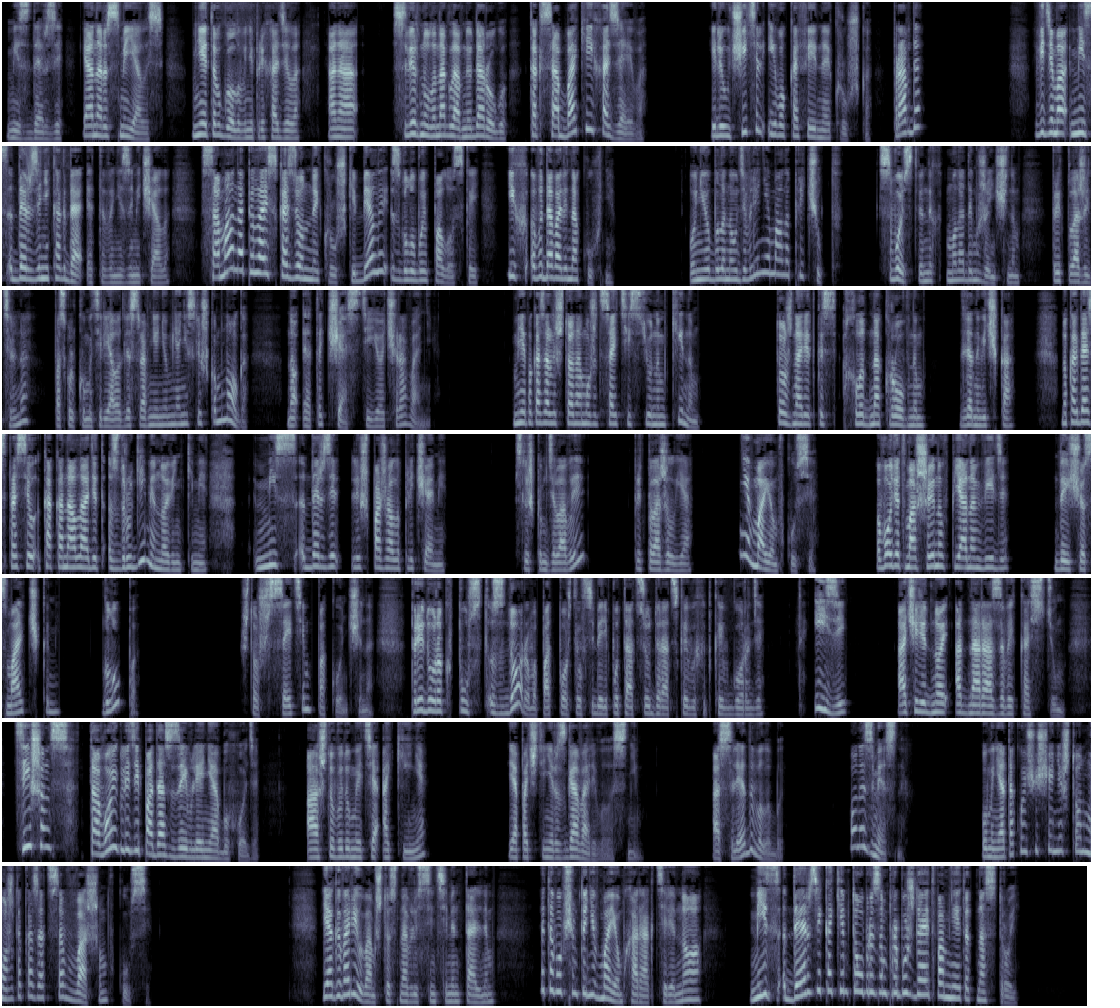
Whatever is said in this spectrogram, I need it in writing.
мисс Дерзи, и она рассмеялась. Мне это в голову не приходило. Она свернула на главную дорогу как собаки и хозяева. Или учитель и его кофейная кружка. Правда? Видимо, мисс Дерзи никогда этого не замечала. Сама она пила из казенной кружки, белой с голубой полоской. Их выдавали на кухне. У нее было на удивление мало причуд, свойственных молодым женщинам, предположительно, поскольку материала для сравнения у меня не слишком много, но это часть ее очарования. Мне показалось, что она может сойти с юным кином, тоже на редкость хладнокровным для новичка. Но когда я спросил, как она ладит с другими новенькими, мисс Дерзи лишь пожала плечами. «Слишком деловые?» — предположил я. «Не в моем вкусе. Водят машину в пьяном виде, да еще с мальчиками. Глупо. Что ж, с этим покончено. Придурок Пуст здорово подпортил себе репутацию дурацкой выходкой в городе. Изи. Очередной одноразовый костюм. Тишинс того и гляди подаст заявление об уходе. А что вы думаете о Кине? Я почти не разговаривала с ним. А следовало бы. Он из местных. У меня такое ощущение, что он может оказаться в вашем вкусе. Я говорил вам, что становлюсь сентиментальным. Это, в общем-то, не в моем характере, но мисс Дерзи каким-то образом пробуждает во мне этот настрой.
